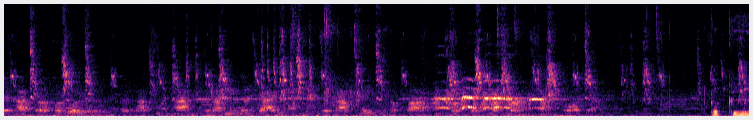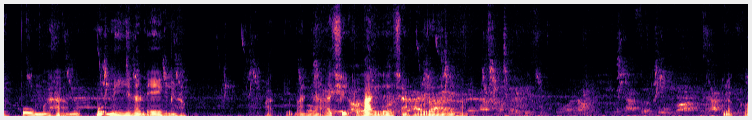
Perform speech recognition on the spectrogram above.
นะครับเอ่อเข้าช่วยเหลือนะครับทุกท่านนะครับมีน้ำใจนะครับให้ลุงกับป้าขอบคุณมากมากๆครับขอจะก็คือปู่มหามุนีนั่นเองนะครับ พักอยู่บ้านยาอาชีไลฟ์ได้เช้าเลยนะครับ แล้วก็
